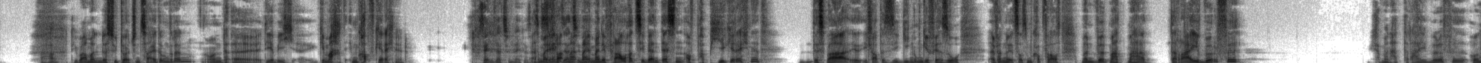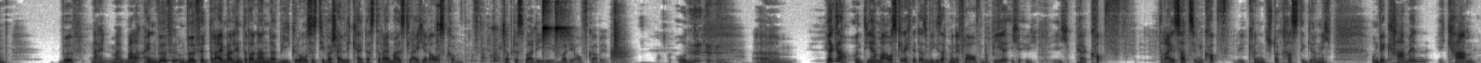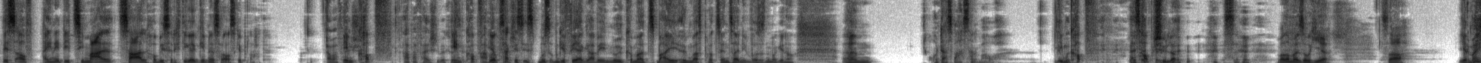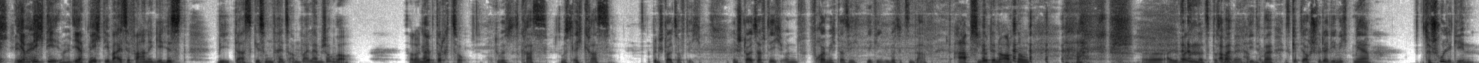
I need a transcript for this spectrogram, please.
Aha. Die war mal in der Süddeutschen Zeitung drin und äh, die habe ich äh, gemacht, im Kopf gerechnet. Sensationell gesagt. Also meine, Sensationell. Fra meine, meine Frau hat sie währenddessen auf Papier gerechnet. Mhm. Das war, ich glaube, sie ging ungefähr so, einfach nur jetzt aus dem Kopf raus. Man wird, man hat, man hat drei Würfel. Ich glaube, man hat drei Würfel und Würfel, nein, man, man hat einen Würfel und würfelt dreimal hintereinander. Wie groß ist die Wahrscheinlichkeit, dass dreimal das gleiche rauskommt? Ich glaube, das war die, war die Aufgabe. Und ähm, ja, genau. Und die haben wir ausgerechnet. Also wie gesagt, meine Frau auf dem Papier, ich, ich, ich per Kopf, Dreisatz im Kopf. Ich kann Stochastik ja nicht. Und wir kamen, ich kam bis auf eine Dezimalzahl, habe ich das richtige Ergebnis rausgebracht. Aber falsch. Im Kopf. Aber falsch, lieber Christian. Im Kopf. Aber ich habe gesagt, es ist, muss ungefähr, glaube ich, 0,2 irgendwas Prozent sein. Ich weiß es nicht mehr genau. Ähm, und das war's dann aber auch. Im Kopf. Als Hauptschüler. Warte mal so hier. So. Ihr habt, nicht, ihr, habt nicht die, ihr habt nicht die weiße Fahne gehisst wie das Gesundheitsamt Weilheim-Schongau, sondern ja. ihr habt durchgezogen. Du bist krass. Du bist echt krass. Bin stolz auf dich. Bin stolz auf dich und freue mich, dass ich dir gegenüber sitzen darf. Absolut in Ordnung. äh, aber, die, aber es gibt ja auch Schüler, die nicht mehr zur Schule gehen.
